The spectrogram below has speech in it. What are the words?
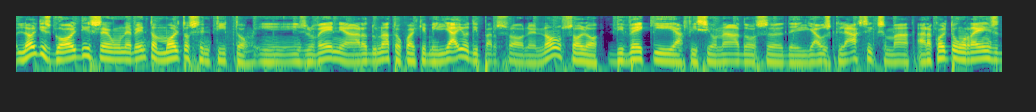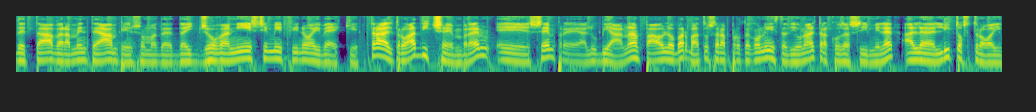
l'Oldies Goldies è un evento molto sentito in, in Slovenia, ha radunato qualche migliaio di persone, non solo di vecchi aficionados degli house classics, ma ha raccolto un range d'età veramente ampio, insomma, da, dai giovanissimi fino ai vecchi. Tra l'altro a dicembre, e sempre a Lubiana, Paolo Barbato sarà protagonista di un'altra cosa simile al Litostroy,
